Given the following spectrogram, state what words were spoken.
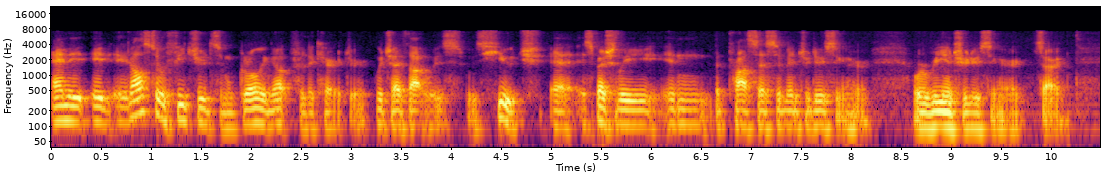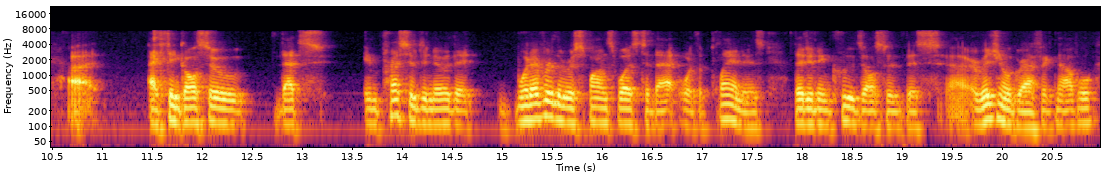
And it, it, it also featured some growing up for the character, which I thought was was huge, uh, especially in the process of introducing her or reintroducing her. Sorry. Uh, I think also that's impressive to know that whatever the response was to that or the plan is, that it includes also this uh, original graphic novel.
